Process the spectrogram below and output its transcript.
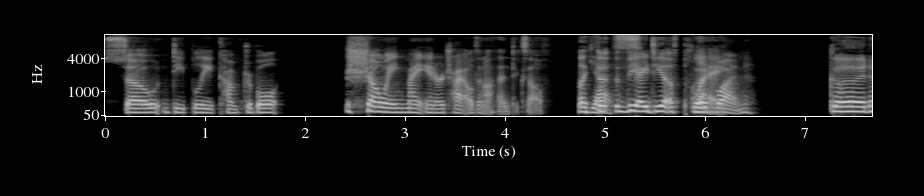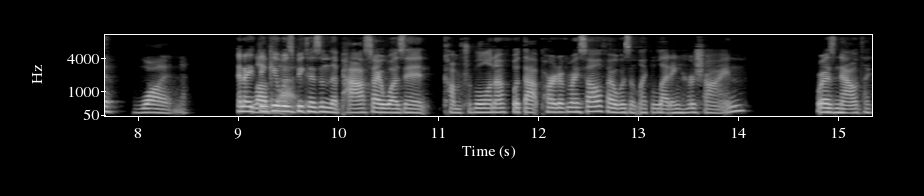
so deeply comfortable showing my inner child and authentic self. Like Yes. the, the idea of play. Good one. Good one. And I Love think it was because in the past I wasn't comfortable enough with that part of myself. I wasn't like letting Mhm. her shine. Whereas now it's like,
